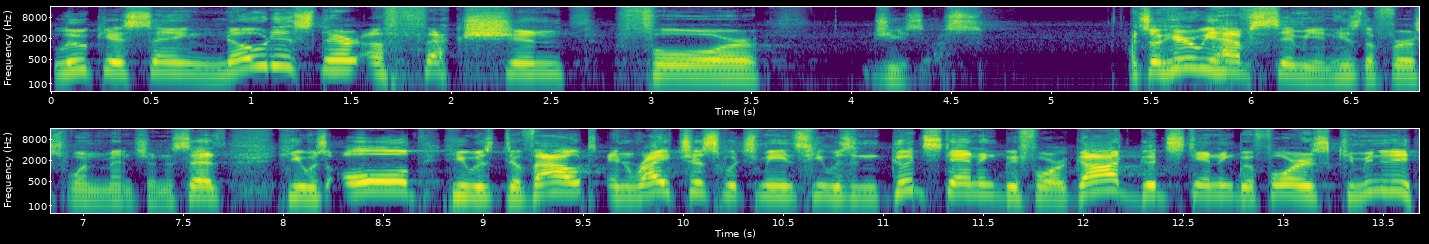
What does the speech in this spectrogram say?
Luke is saying, notice their affection for Jesus. And so here we have Simeon. He's the first one mentioned. It says he was old, he was devout and righteous, which means he was in good standing before God, good standing before his community.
